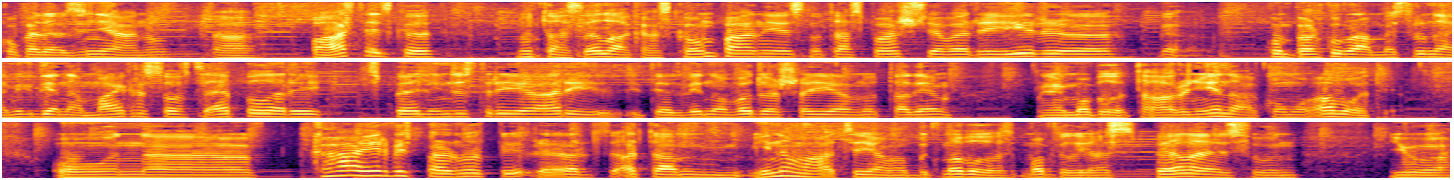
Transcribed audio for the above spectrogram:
kādā ziņā nu, pārsteigts, ka nu, tās lielākās kompānijas, nu, tās pašas jau arī ir, uh, par kurām mēs runājam ikdienā. Microsoft, Apple arī spēļu industrijā arī ir viena no vadošajiem nu, tādiem mobilo tālruņu ienākumu avotiem. Un, uh, kā ir vispār nu, ar, ar tām inovācijām, varbūt mobilās, mobilajās spēlēs? Un, Jo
